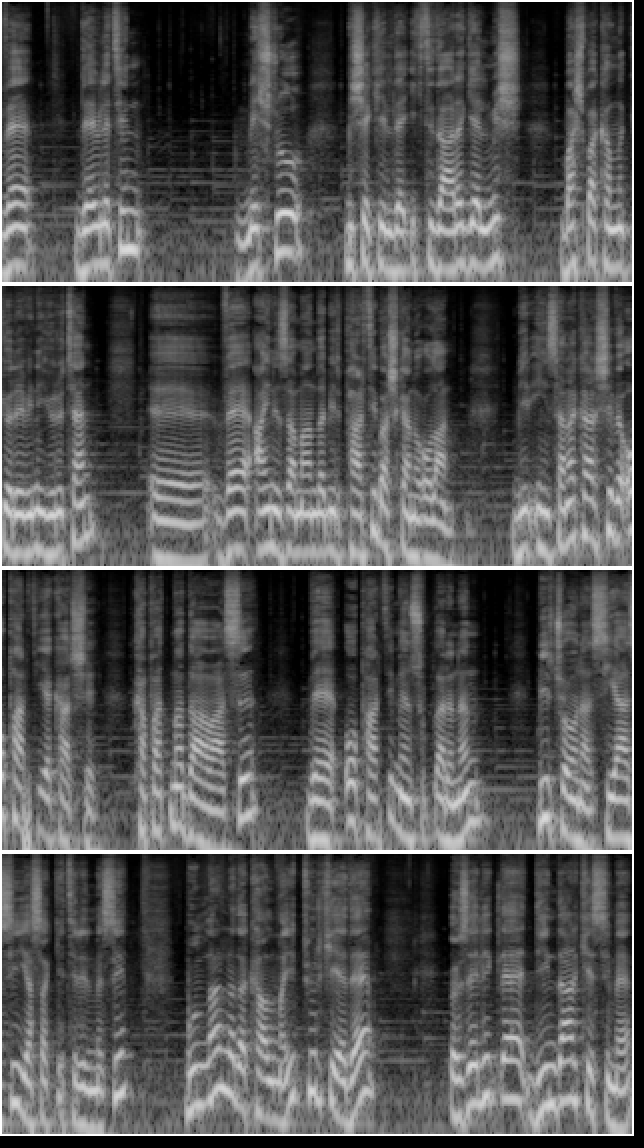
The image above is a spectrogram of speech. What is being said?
ve devletin meşru bir şekilde iktidara gelmiş, başbakanlık görevini yürüten e, ve aynı zamanda bir parti başkanı olan bir insana karşı ve o partiye karşı kapatma davası ve o parti mensuplarının birçoğuna siyasi yasak getirilmesi bunlarla da kalmayıp Türkiye'de özellikle dindar kesime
